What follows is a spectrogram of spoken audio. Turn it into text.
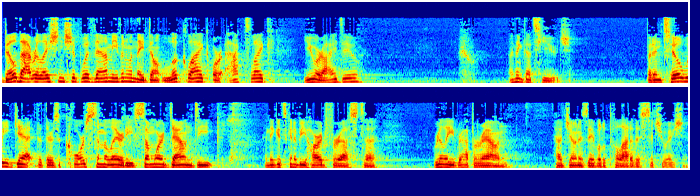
build that relationship with them even when they don't look like or act like you or I do, I think that's huge. But until we get that there's a core similarity somewhere down deep, I think it's going to be hard for us to really wrap around how Jonah is able to pull out of this situation.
